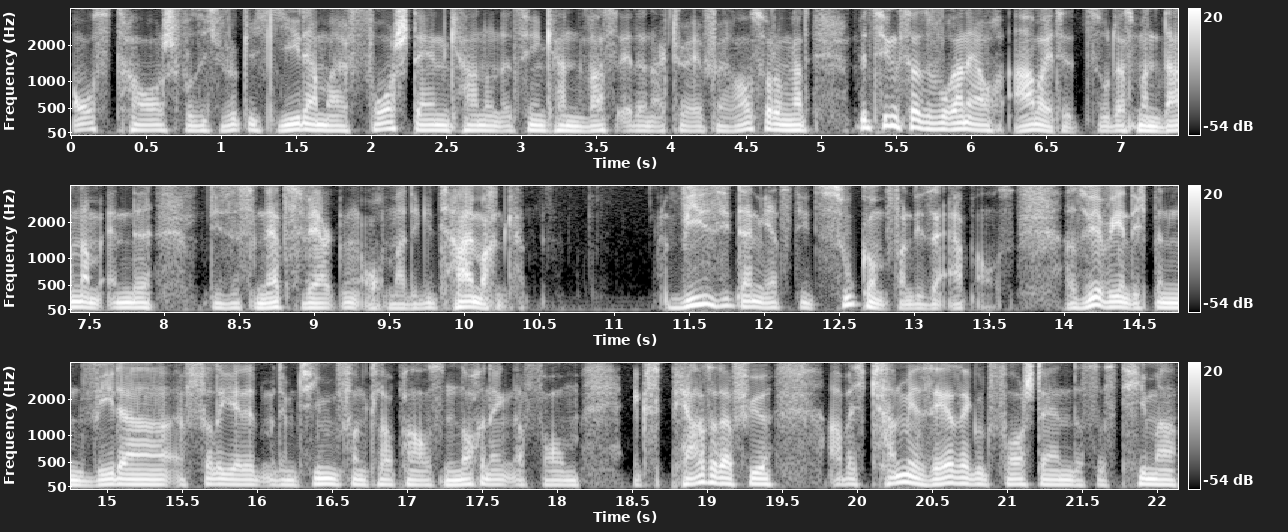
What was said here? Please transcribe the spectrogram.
Austausch, wo sich wirklich jeder mal vorstellen kann und erzählen kann, was er denn aktuell für Herausforderungen hat, beziehungsweise woran er auch arbeitet, sodass man dann am Ende dieses Netzwerken auch mal digital machen kann. Wie sieht denn jetzt die Zukunft von dieser App aus? Also wie erwähnt, ich bin weder affiliated mit dem Team von Clubhouse noch in irgendeiner Form Experte dafür, aber ich kann mir sehr, sehr gut vorstellen, dass das Thema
